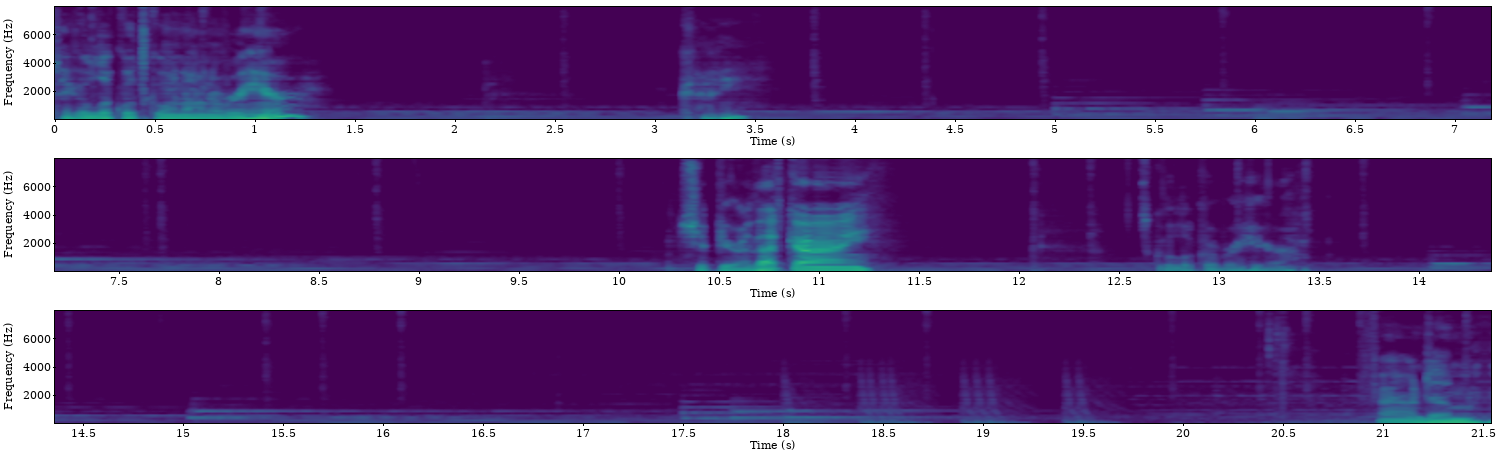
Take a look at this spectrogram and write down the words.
Take a look what's going on over here. Okay. Shipyard that guy. Let's go look over here. Found him.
